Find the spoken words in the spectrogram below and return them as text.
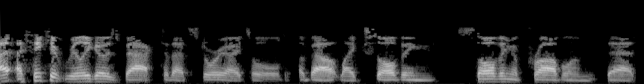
I, I think it really goes back to that story I told about like solving solving a problem that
